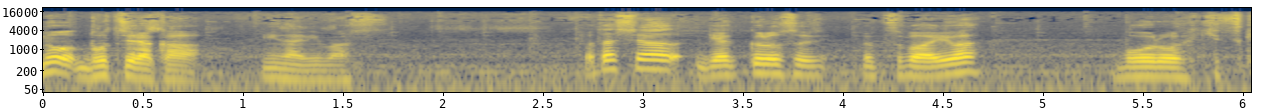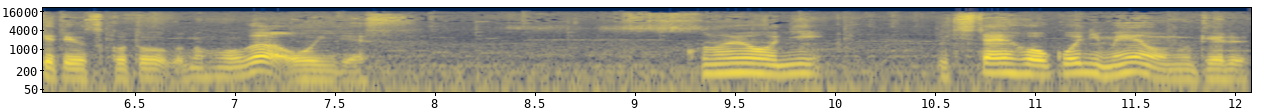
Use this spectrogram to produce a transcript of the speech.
のどちらかになります。私は逆クロス打つ場合はボールを引きつけて打つことの方が多いです。このように打ちたい方向に面を向ける。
